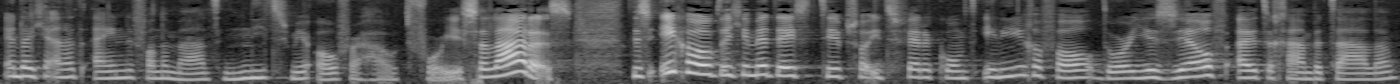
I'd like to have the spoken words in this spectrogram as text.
En dat je aan het einde van de maand niets meer overhoudt voor je salaris. Dus ik hoop dat je met deze tips al iets verder komt. In ieder geval door jezelf uit te gaan betalen.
